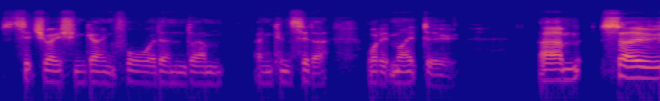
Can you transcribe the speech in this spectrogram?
situation going forward and um, and consider what it might do. Um, so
